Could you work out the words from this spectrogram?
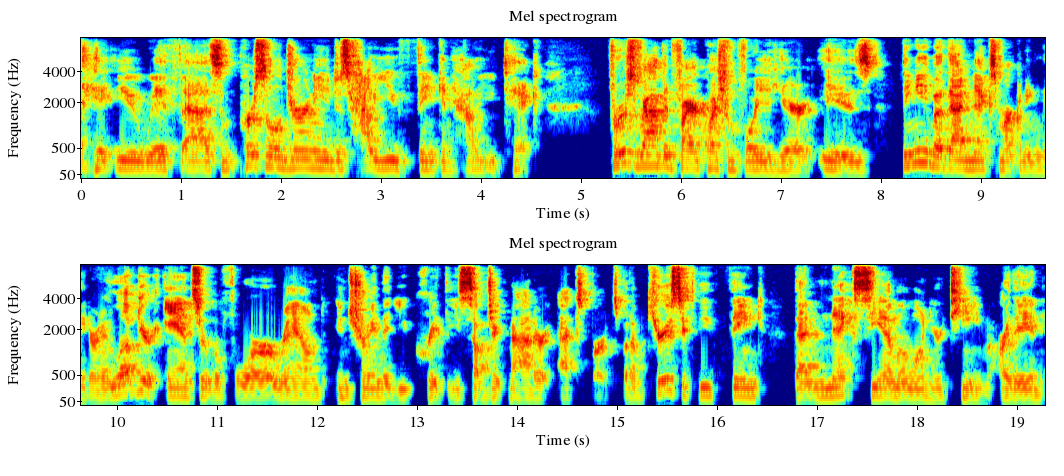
hit you with uh, some personal journey and just how you think and how you tick. First rapid fire question for you here is thinking about that next marketing leader. And I loved your answer before around ensuring that you create these subject matter experts. But I'm curious if you think that next CMO on your team, are they an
